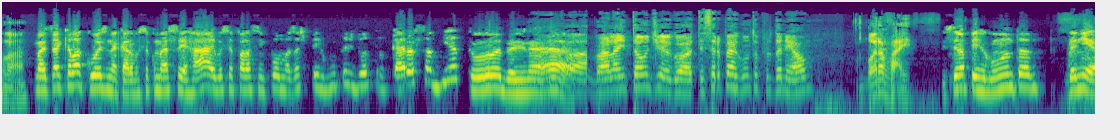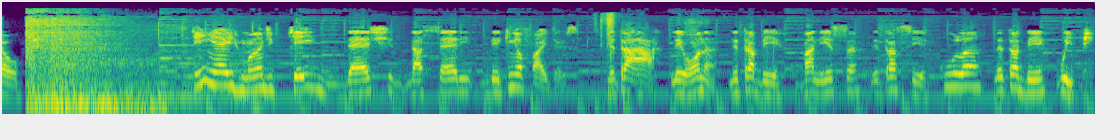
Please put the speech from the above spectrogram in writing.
lá. Mas é aquela coisa, né, cara? Você começa a errar e você fala assim, pô, mas as perguntas do outro cara eu sabia todas, né? Vai lá então, Diego. A terceira pergunta pro Daniel. Agora vai. Terceira pergunta, Daniel. Quem é a irmã de Kay Dash da série The King of Fighters? Letra A, Leona. Letra B, Vanessa. Letra C, Kula. Letra D, Whip.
